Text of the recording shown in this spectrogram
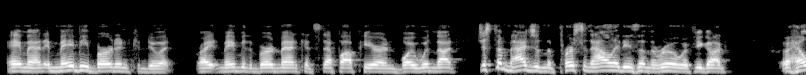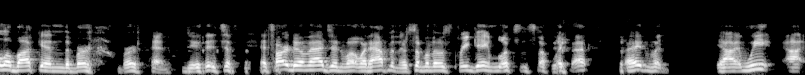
Hey man, it maybe Berdin can do it, right? Maybe the Birdman can step up here, and boy, wouldn't that just imagine the personalities in the room if you got Hellebuyck and the Bird Birdman, dude. It's just it's hard to imagine what would happen. There's some of those pre-game looks and stuff like that, right? But yeah, we I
